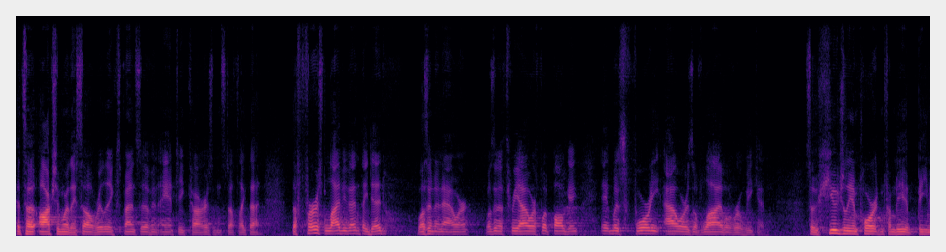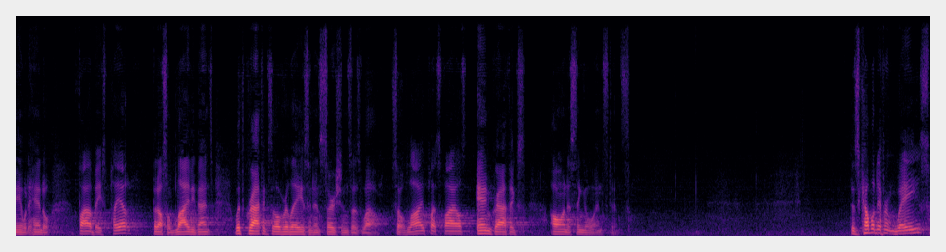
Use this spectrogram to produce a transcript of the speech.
It's an auction where they sell really expensive and antique cars and stuff like that. The first live event they did wasn't an hour, wasn't a three-hour football game. It was 40 hours of live over a weekend. So hugely important from be- being able to handle file-based playout, but also live events with graphics overlays and insertions as well. So live plus files and graphics all in a single instance. There's a couple different ways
